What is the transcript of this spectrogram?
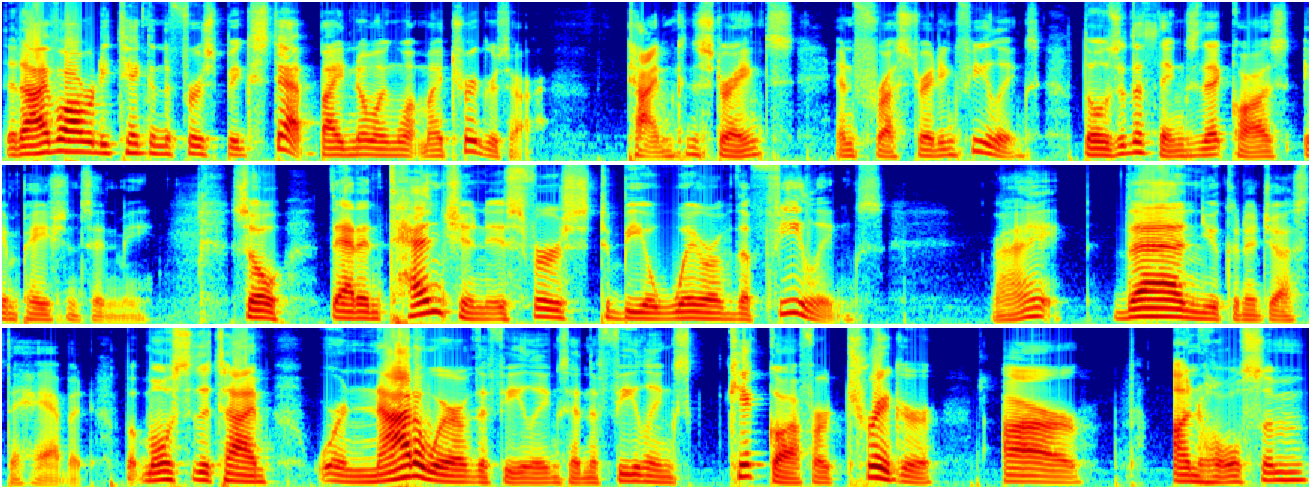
that I've already taken the first big step by knowing what my triggers are time constraints and frustrating feelings. Those are the things that cause impatience in me. So, that intention is first to be aware of the feelings, right? Then you can adjust the habit. But most of the time, we're not aware of the feelings, and the feelings kick off or trigger our unwholesome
